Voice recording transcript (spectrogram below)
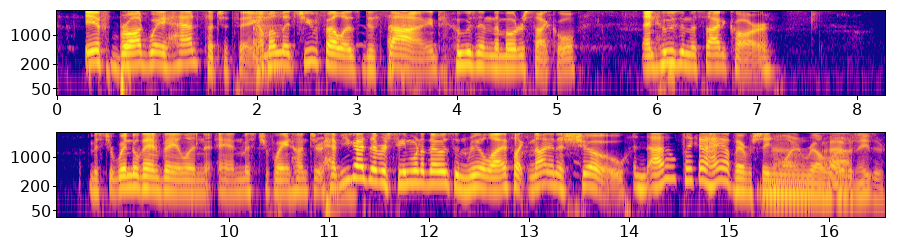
if Broadway had such a thing. I'm going to let you fellas decide who's in the motorcycle and who's in the sidecar. Mr. Wendell Van Valen and Mr. Wayne Hunter. Have you guys ever seen one of those in real life? Like, not in a show. And I don't think I have ever seen one in real I life. haven't either.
